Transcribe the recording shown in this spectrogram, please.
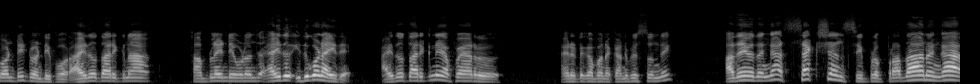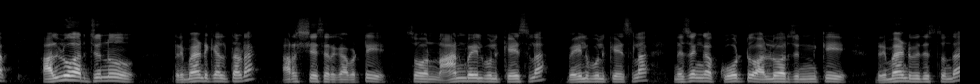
twenty twenty four. ఐదో తారీఖున కంప్లైంట్ ఇవ్వడం ఐదు ఇది కూడా ఐదే. ఐదో తారీఖునే ఎఫ్ఐఆర్ అయినట్టుగా మనకు కనిపిస్తుంది. అదేవిధంగా సెక్షన్స్ ఇప్పుడు ప్రధానంగా అల్లు అర్జున్ రిమాండ్కి వెళ్తాడా? అరెస్ట్ చేశారు కాబట్టి. సో నాన్ బెయిలబుల్ కేసులా? బెయిలబుల్ కేసులా? నిజంగా కోర్టు అల్లు అర్జున్కి రిమాండ్ విధిస్తుందా?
